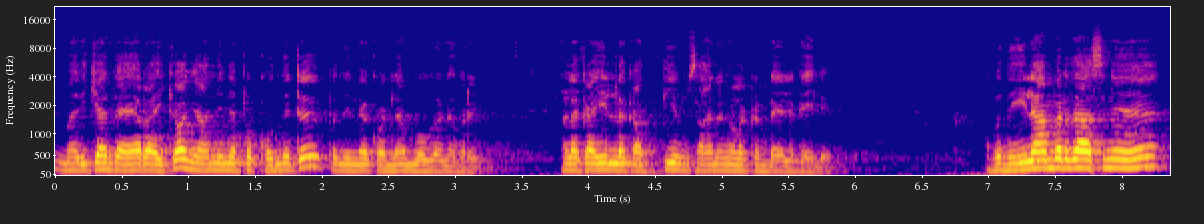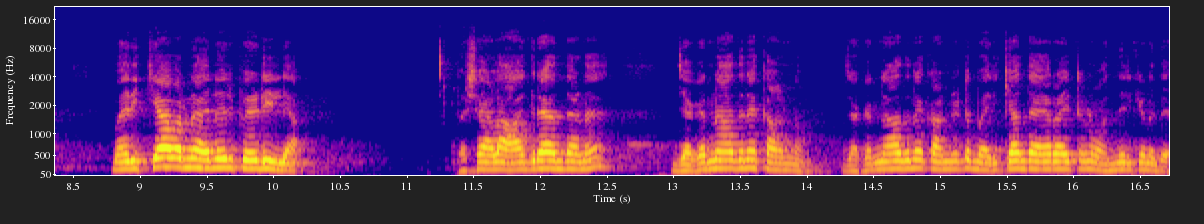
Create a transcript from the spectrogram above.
മരിക്കാൻ തയ്യാറായിക്കോ? ഞാൻ നിന്നെ ഇപ്പോൾ കൊന്നിട്ട് ഇപ്പം നിന്നെ കൊല്ലാൻ പോകുകയാണ് പറയും. അയാളെ കയ്യിലുള്ള കത്തിയും സാധനങ്ങളൊക്കെ ഉണ്ട് അയാളുടെ കയ്യിൽ അപ്പോൾ നീലാംബരദാസിന് മരിക്കുക പറഞ്ഞാൽ അതിനൊരു പേടിയില്ല. പക്ഷേ ആൾ ആഗ്രഹം എന്താണ്? ജഗന്നാഥനെ കാണണം. ജഗന്നാഥനെ കണ്ടിട്ട് മരിക്കാൻ തയ്യാറായിട്ടാണ് വന്നിരിക്കുന്നത്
